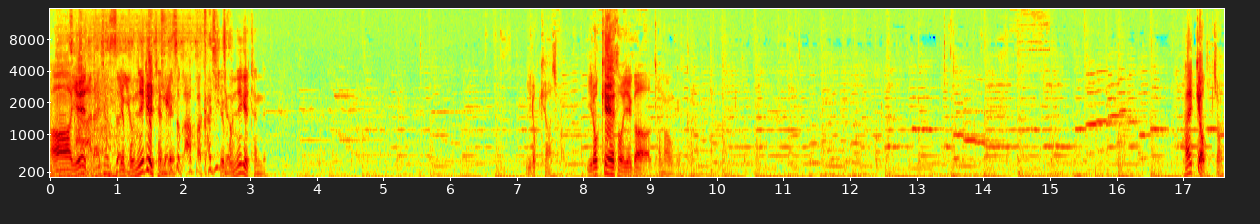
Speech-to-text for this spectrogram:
아, 얘. 얘못 이길 텐데. 계속 압박하시죠. 얘못 이길 텐데. 이렇게 하자. 이렇게 해서 얘가 더 나오게끔. 할 게 없죠.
